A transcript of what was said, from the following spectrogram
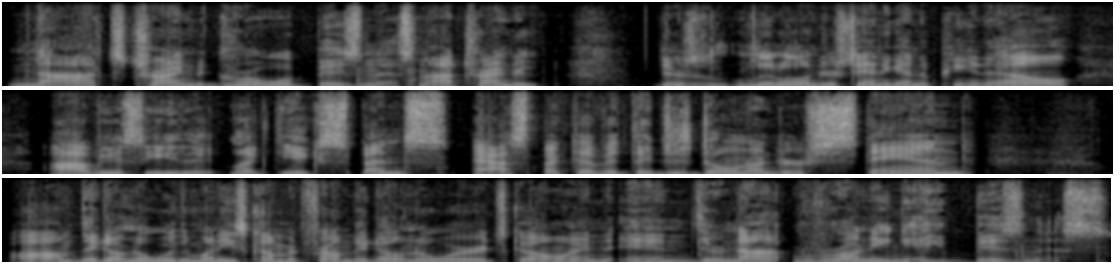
Not trying to grow a business. Not trying to. There's a little understanding on the P and L. Obviously, like the expense aspect of it, they just don't understand. Um, they don't know where the money's coming from. They don't know where it's going, and they're not running a business.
